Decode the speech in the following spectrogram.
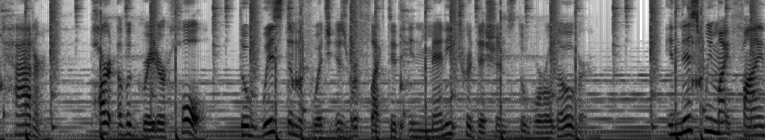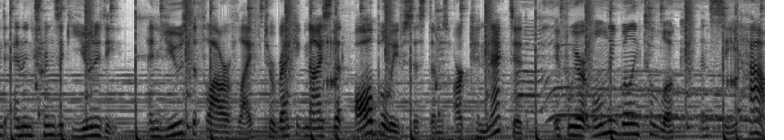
pattern, part of a greater whole, the wisdom of which is reflected in many traditions the world over. In this, we might find an intrinsic unity and use the flower of life to recognize that all belief systems are connected if we are only willing to look and see how.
